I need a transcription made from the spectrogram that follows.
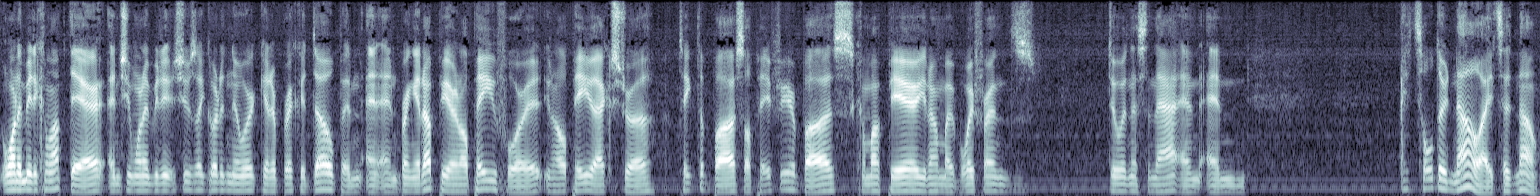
wanted me to come up there, and she wanted me to. She was like, go to Newark, get a brick of dope, and, and, and bring it up here, and I'll pay you for it. You know, I'll pay you extra. Take the bus. I'll pay for your bus. Come up here. You know, my boyfriend's doing this and that, and and I told her no. I said no.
